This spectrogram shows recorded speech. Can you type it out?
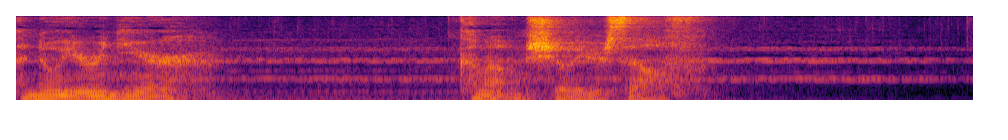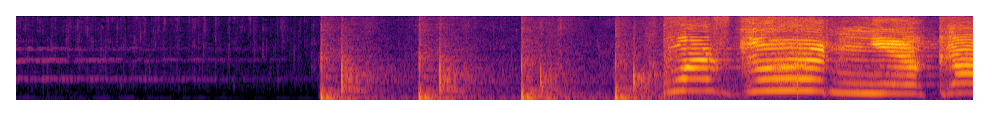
I know you're in here. Come out and show yourself. What's good, Nyaka?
